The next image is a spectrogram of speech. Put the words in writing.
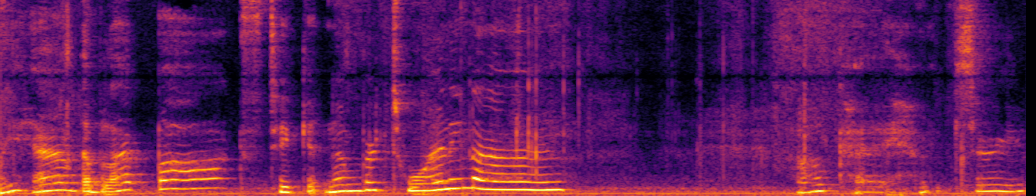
We have the black box, ticket number 29. Okay, make sure you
